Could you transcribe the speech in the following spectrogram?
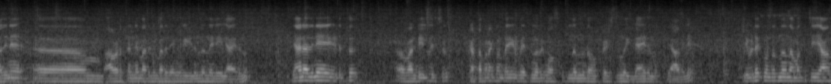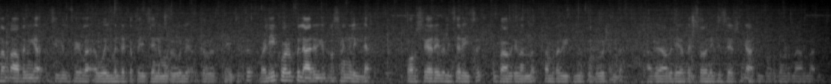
അതിന് അവിടെ തന്നെ മറിഞ്ഞ് മറിഞ്ഞ് ഞങ്ങൾ ഇരുന്ന നിലയിലായിരുന്നു. ഞാനതിനെ എടുത്ത് വണ്ടിയിൽ വെച്ചു. കട്ടപ്പന കൊണ്ടുപോയി വെറ്റിനറി ഹോസ്പിറ്റലിൽ നിന്ന് ഡോക്ടേഴ്സൊന്നും ഇല്ലായിരുന്നു രാവിലെ. ഇവിടെ കൊണ്ടുവന്ന് നമുക്ക് ചെയ്യാവുന്ന പ്രാഥമിക ചികിത്സകൾ ഓയിൽമെന്റൊക്കെ ഒക്കെ തേച്ച് മുറിവിലൊക്കെ തേച്ചിട്ട് വലിയ കുഴപ്പമില്ല ആരോഗ്യ പ്രശ്നങ്ങളില്ല. ഫോറസ്റ്റുകാരെ വിളിച്ചറിയിച്ച് ഇപ്പോൾ അവർ വന്ന് നമ്മുടെ വീട്ടിൽ നിന്ന് കൊണ്ടുപോയിട്ടുണ്ട്. അത് അവർ പരിശോധനയ്ക്ക് ശേഷം കാട്ടിൽ തുറന്നു വിടുന്നതാണെന്ന് അറിയിച്ചു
